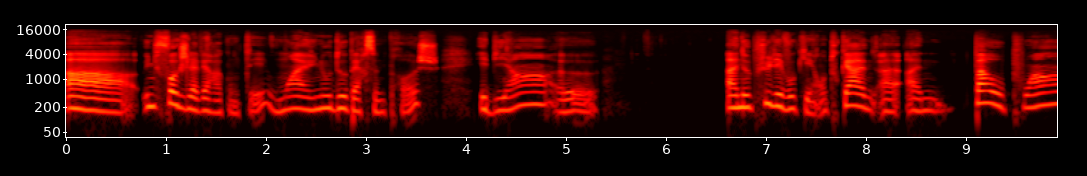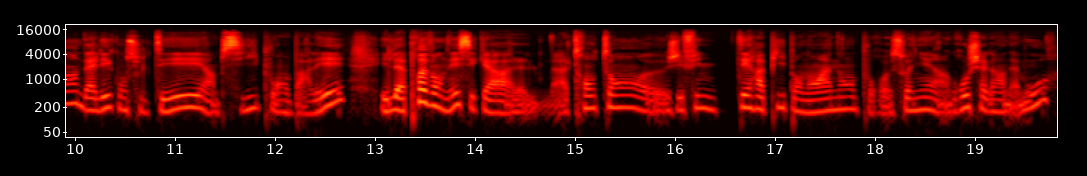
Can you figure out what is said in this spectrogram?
à, une fois que je l'avais raconté, au moins à une ou deux personnes proches, eh bien, euh, à ne plus l'évoquer. En tout cas, à, pas au point d'aller consulter un psy pour en parler. Et la preuve en est, c'est qu'à 30 ans, euh, j'ai fait une thérapie pendant un an pour soigner un gros chagrin d'amour.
